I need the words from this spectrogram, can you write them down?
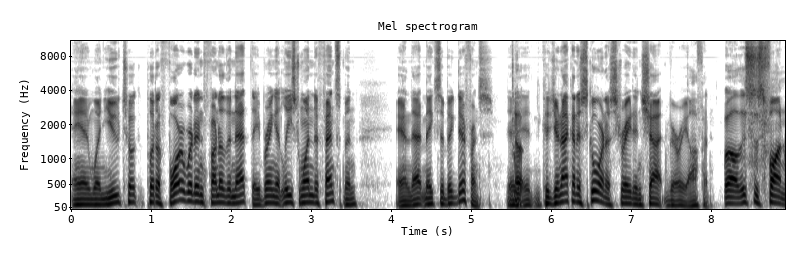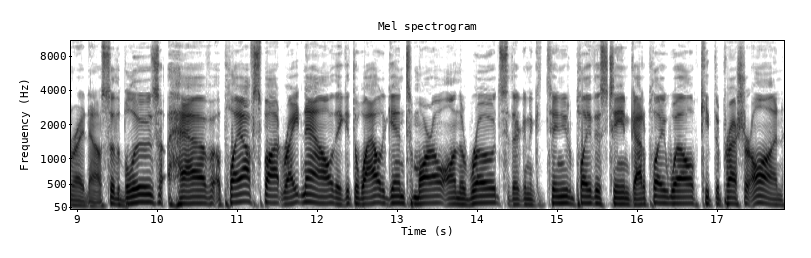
and when you took put a forward in front of the net, they bring at least one defenseman, and that makes a big difference because you're not going to score in a straight in shot very often. Well, this is fun right now. So the Blues have a playoff spot right now. They get the Wild again tomorrow on the road, so they're going to continue to play this team. Got to play well, keep the pressure on.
